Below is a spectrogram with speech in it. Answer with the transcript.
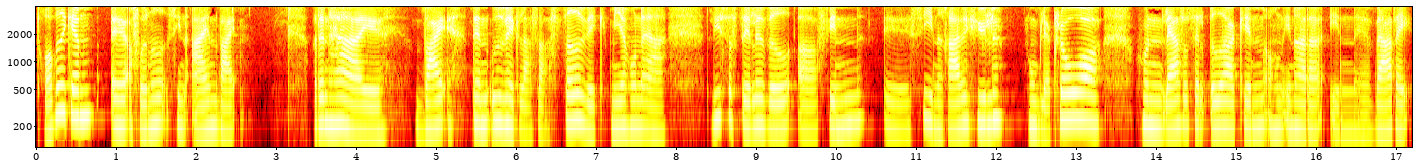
droppet igen øh, og fundet sin egen vej. Og den her øh, vej, den udvikler sig stadigvæk. Mia, hun er lige så stille ved at finde øh, sin rette hylde. Hun bliver klogere, hun lærer sig selv bedre at kende, og hun indretter en øh, hverdag,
